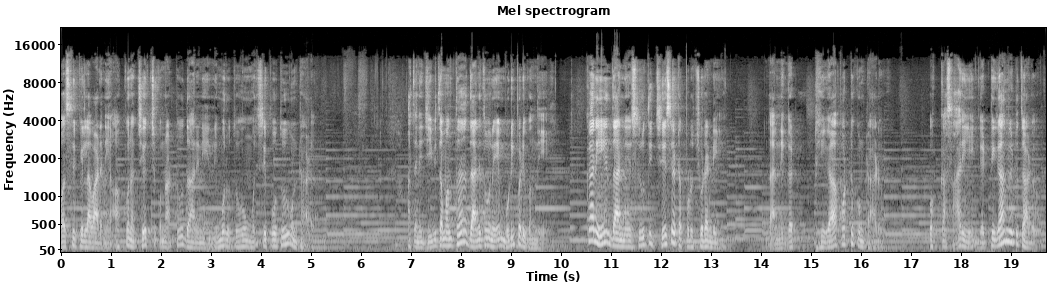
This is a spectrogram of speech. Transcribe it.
పసిపిల్లవాడిని అక్కున చేర్చుకున్నట్టు దానిని నిమురుతూ మురిసిపోతూ ఉంటాడు. అతని జీవితమంతా దానితోనే ముడిపడి ఉంది. కానీ దాన్ని శృతి చేసేటప్పుడు చూడండి. దాన్ని గట్టిగా పట్టుకుంటాడు. ఒక్కసారి గట్టిగా మీటుతాడు.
